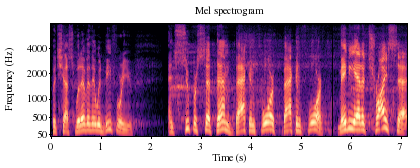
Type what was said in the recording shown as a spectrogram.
for chest, whatever they would be for you, and superset them back and forth, back and forth. Maybe add a tricep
